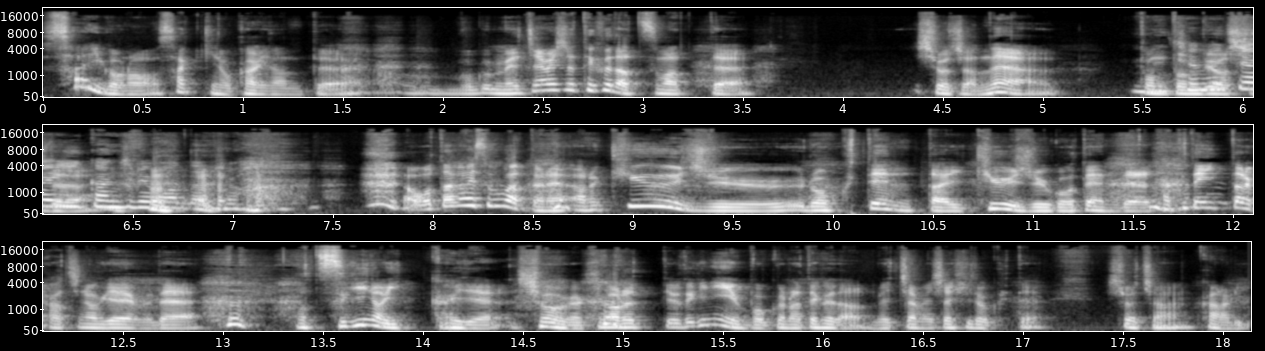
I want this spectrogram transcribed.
最後のさっきの回なんて、僕めちゃめちゃ手札詰まって、しおちゃんね、トンめちゃめトン拍子で。ちゃいい感じで終わったでしょ。お互いすごかったね。あの、96点対95点で、100点いったら勝ちのゲームで、もう次の1回で勝負が決まるっていう時に僕の手札めちゃめちゃひどくて、翔ちゃんかなり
